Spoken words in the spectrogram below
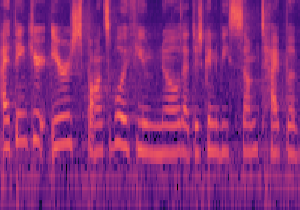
I think you're irresponsible if you know that there's going to be some type of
